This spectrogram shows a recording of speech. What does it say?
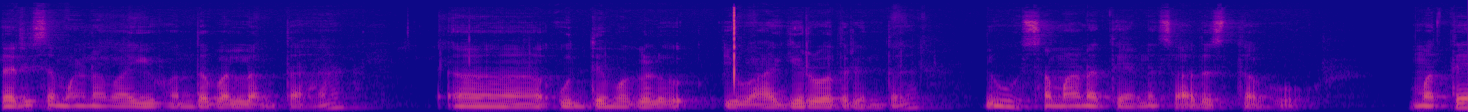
ಸರಿಸಮಾನವಾಗಿ ಹೊಂದಬಲ್ಲಂತಹ ಉದ್ಯಮಗಳು ಇವಾಗಿರೋದ್ರಿಂದ ಇವು ಸಮಾನತೆಯನ್ನು ಸಾಧಿಸ್ತಾವು. ಮತ್ತು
